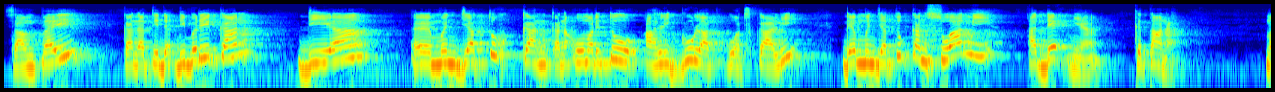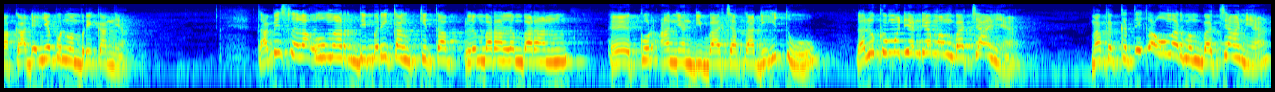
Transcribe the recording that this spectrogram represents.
Sampai karena tidak diberikan, dia eh, menjatuhkan karena Umar itu ahli gulat kuat sekali dia menjatuhkan suami adiknya ke tanah maka adiknya pun memberikannya tapi setelah Umar diberikan kitab lembaran-lembaran eh, Quran yang dibaca tadi itu lalu kemudian dia membacanya maka ketika Umar membacanya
